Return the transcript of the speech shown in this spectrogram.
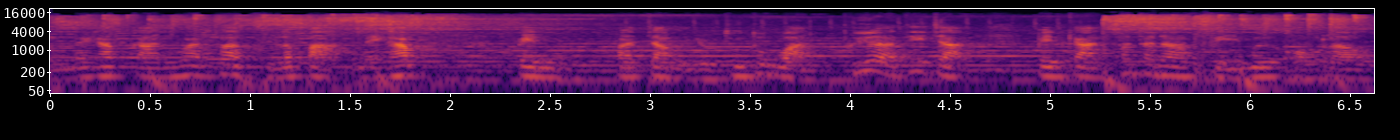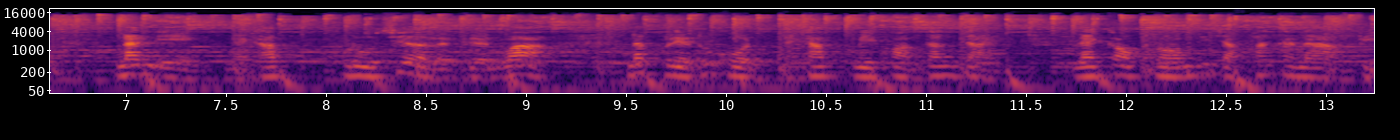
นนะครับ การวาดภาพศิลปะนะครับ เป็นประจำอยู่ทุกๆวัน เพื่อที่จะเป็นการพัฒนาฝีมือของเรานั่นเองนะครับ ครูเชื่อเหลือเกินว่านักเรียนทุกคนนะครับมีความตั้งใจ และก็พร้อมที่จะพัฒนาฝี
